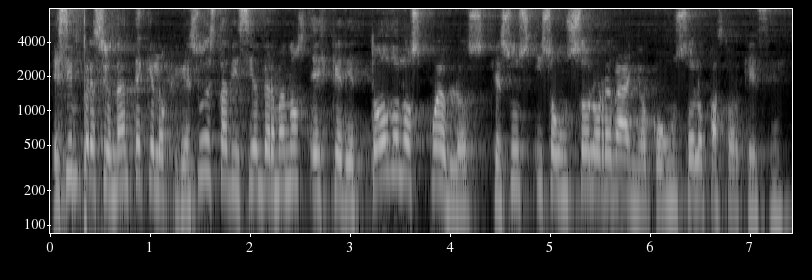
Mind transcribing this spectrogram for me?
Es impresionante que lo que Jesús está diciendo, hermanos, es que de todos los pueblos Jesús hizo un solo rebaño con un solo pastor que es Él.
